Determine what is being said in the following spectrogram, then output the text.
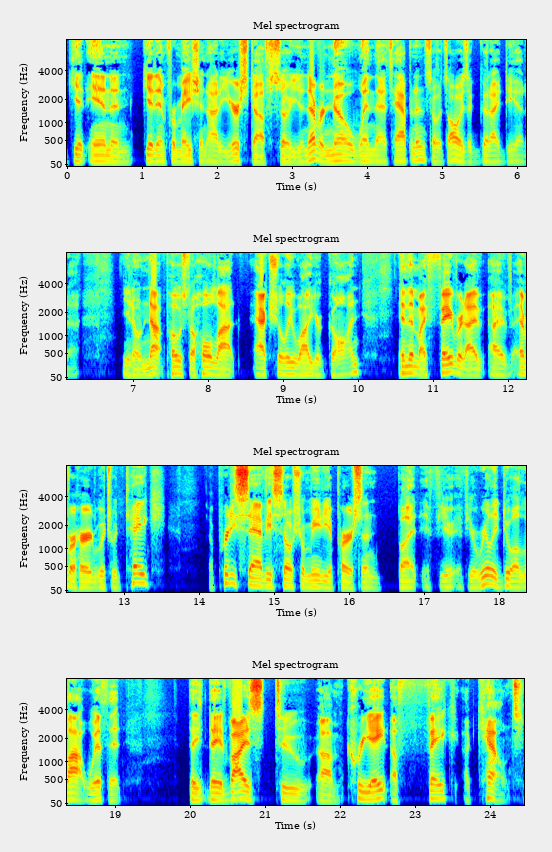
get in and get information out of your stuff. So you never know when that's happening. So it's always a good idea to, you know, not post a whole lot actually while you're gone. And then my favorite I've I've ever heard, which would take a pretty savvy social media person, but if you if you really do a lot with it, they they advise to um, create a fake account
